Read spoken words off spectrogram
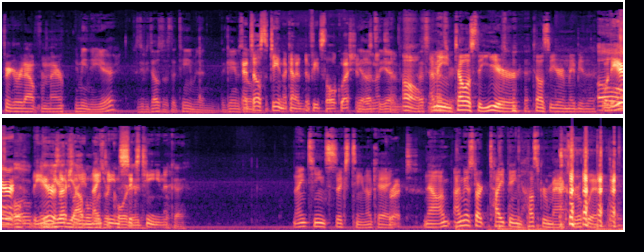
figure it out from there? you mean the year? Because if he tells us the team, then the game's It over. tells us the team that kind of defeats the whole question, Yeah, doesn't the it? end. So- Oh, That's the I mean, answer. tell us the year. tell us the year and maybe the Well, the oh, year, Oh, the year is the actually album was 1916. Okay. 1916. Okay. Correct. Now I'm I'm going to start typing HuskerMax real quick.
